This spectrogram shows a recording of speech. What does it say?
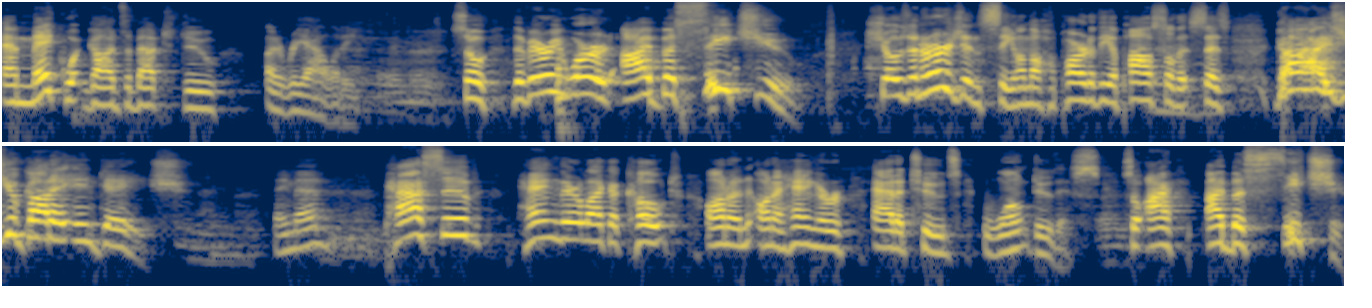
and make what God's about to do a reality. So the very word, I beseech you, shows an urgency on the part of the apostle that says, guys, you've got to engage. Amen? Passive, hang there like a coat on a, on a hanger attitudes won't do this. So I, I beseech you,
